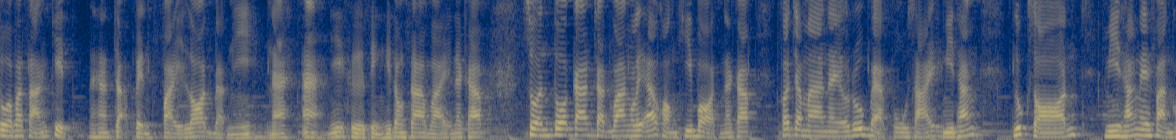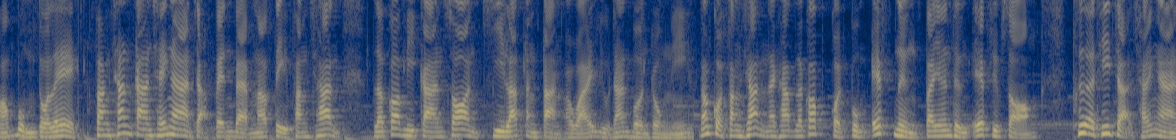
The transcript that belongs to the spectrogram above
ตัวภาษาอังกฤษนะฮะจะเป็นไฟลอดแบบนี้นะอะนี่คือสิ่งที่ต้องทราบไว้นะครับ ส่วนตัวการจัดวาง layout ของคีย์บอร์ดนะครับก็จะมาในรูปแบบ full size มีทั้งลูกศร มีทั้งในฝั่งของปุ่มตัวเลข ฟังก์ชันการใช้งานจะเป็นแบบ multi function แล้วก็มีการซ่อนคีย์ลัดต่างๆ เอาไว้อยู่ด้านบนตรงนี้ ต้องกดฟังก์ชันนะครับ แล้วก็กดปุ่ม F1 ไปจนถึง F12 เพื่อที่จะใช้งาน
